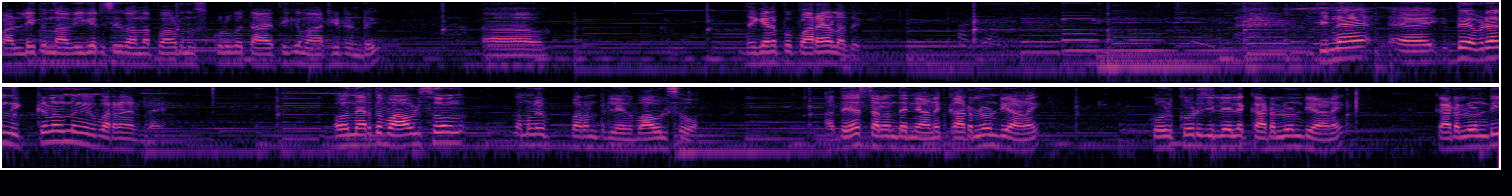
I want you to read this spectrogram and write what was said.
പള്ളിയൊക്കെ നവീകരിച്ച് വന്നപ്പോൾ അവിടുന്ന് സ്കൂൾ ഇപ്പോൾ താഴത്തേക്ക് മാറ്റിയിട്ടുണ്ട്. ഇതൊക്കെയാണ് ഇപ്പോൾ പറയാനുള്ളത്. പിന്നെ ഇത് എവിടെയാണ് നിൽക്കണമെന്ന് നിങ്ങൾക്ക് പറഞ്ഞിട്ടുണ്ടേ അപ്പോൾ നേരത്തെ വാവുത്സവം നമ്മൾ പറഞ്ഞിട്ടില്ലായിരുന്നു വാവുത്സവം. അതേ സ്ഥലം തന്നെയാണ് കടലുണ്ടിയാണ്. കോഴിക്കോട് ജില്ലയിലെ കടലുണ്ടിയാണ്. കടലുണ്ടി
